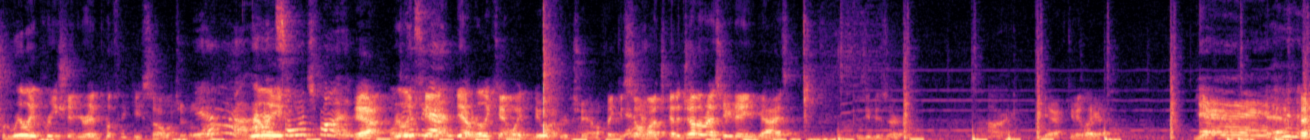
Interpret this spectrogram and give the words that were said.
Would really appreciate your input. Thank you so much. Ahuva. Yeah, really. so much fun. Yeah, We'll really can't. again. Yeah, really can't wait to do it on your channel. Thank you so much, and enjoy the rest of your day, you guys, because you deserve it. All right. Yeah, give me like a. Eh. Yeah. yeah.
